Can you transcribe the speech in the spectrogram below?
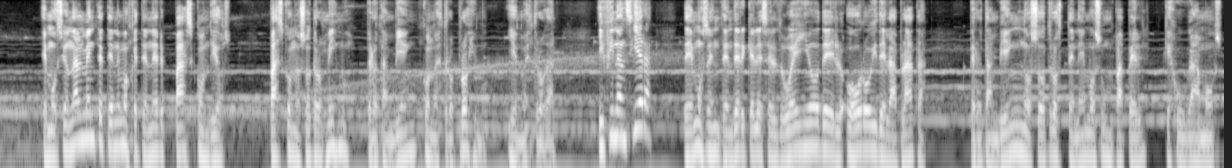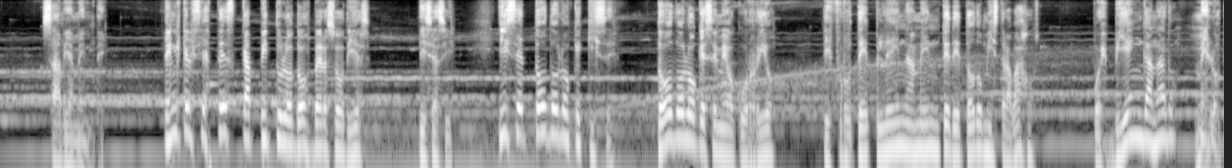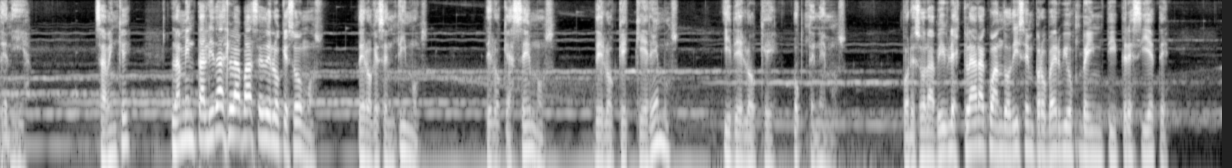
Emocionalmente tenemos que tener paz con Dios, paz con nosotros mismos, pero también con nuestro prójimo y en nuestro hogar. Y financiera, debemos entender que Él es el dueño del oro y de la plata, pero también nosotros tenemos un papel que jugamos sabiamente. En Eclesiastés capítulo 2, verso 10, dice así, hice todo lo que quise, todo lo que se me ocurrió, disfruté plenamente de todos mis trabajos pues bien ganado me lo tenía. ¿Saben qué? La mentalidad es la base de lo que somos, de lo que sentimos, de lo que hacemos, de lo que queremos y de lo que obtenemos. Por eso la Biblia es clara cuando dice en Proverbios 23:7,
